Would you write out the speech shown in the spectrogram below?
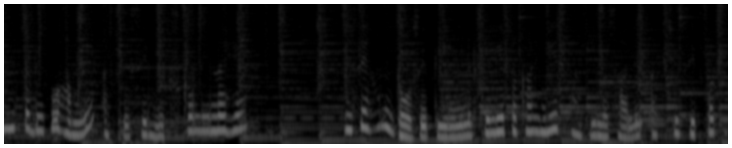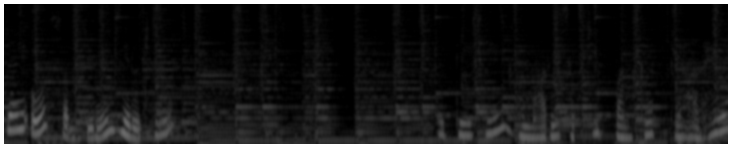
इन सभी को हमने अच्छे से मिक्स कर लेना है। इसे हम दो से तीन मिनट के लिए पकाएँगे ताकि मसाले अच्छे से पक जाए और सब्ज़ी में मिल जाए। तो देखिए, हमारी सब्ज़ी बनकर तैयार है।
